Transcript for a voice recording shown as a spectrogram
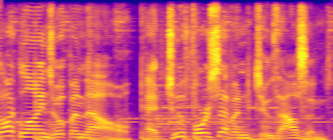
Talk lines open now at 247 2000.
